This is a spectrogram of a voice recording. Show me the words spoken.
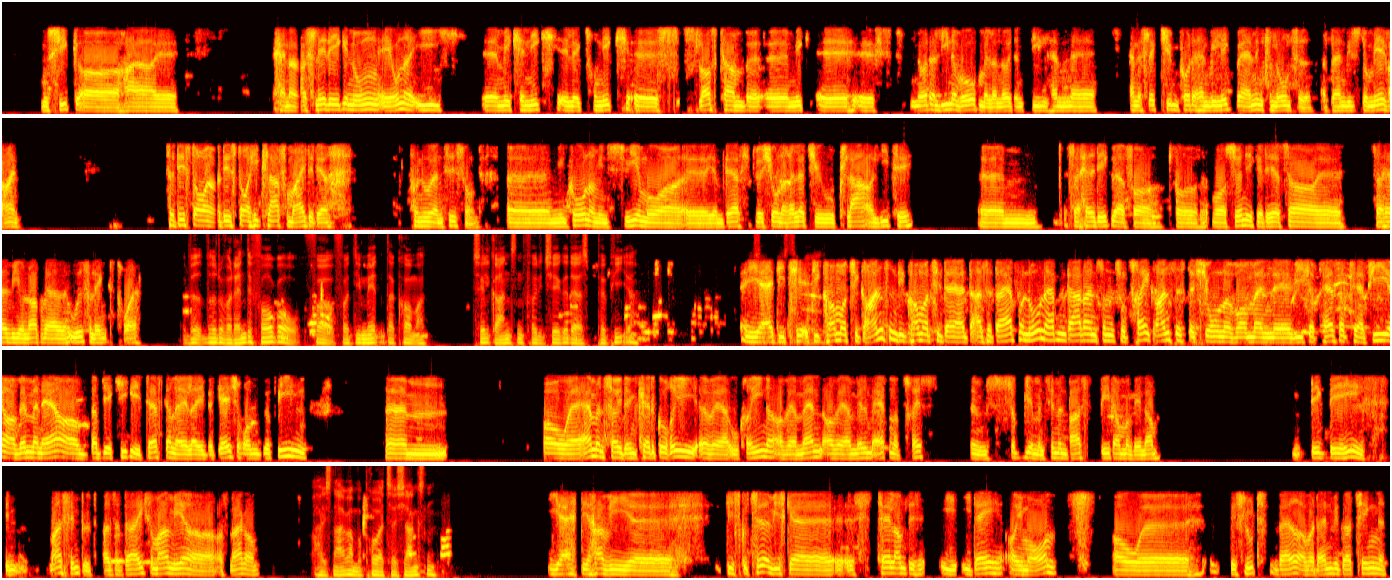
musik og har øh, han har slet ikke nogen evner i øh, mekanik, elektronik, øh, slåskampe, øh, mik- øh, øh, noget, der ligner våben eller noget i den stil. Han, øh, han er slet ikke typen på det. Han vil ikke være anden end kanonfed. Altså, han vil stå mere i vejen. Så det står, det står helt klart for mig, det der, på nuværende tidspunkt. Øh, min kone og min svigermor, øh, jamen deres situation er relativt klar og lige til. Øh, så havde det ikke været for, for vores søn ikke det, så, øh, så havde vi jo nok været ude for længst, tror jeg. Ved, ved du, hvordan det foregår for, for de mænd, der kommer til grænsen, for de tjekket deres papirer? Ja, de, de kommer til grænsen, de kommer til, der, der, altså der er på nogle af dem, der er der en sådan to-tre grænsestationer, hvor man øh, viser pas og papirer, og hvem man er, og der bliver kigget i taskerne eller i bagagerummet på bilen. Øhm, og øh, er man så i den kategori at være ukrainer og være mand og være mellem 18 og 60, øh, så bliver man simpelthen bare bedt om at vende om. Det, det er helt det er meget simpelt. Altså, der er ikke så meget mere at, at snakke om. Har I snakket om at prøve at tage chancen? Ja, det har vi øh, diskuteret. Vi skal øh, tale om det i, i dag og i morgen og øh, beslutte, hvad og hvordan vi gør tingene.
